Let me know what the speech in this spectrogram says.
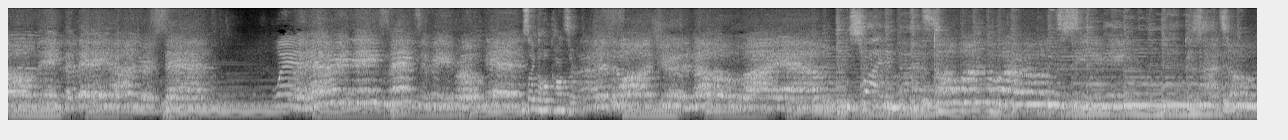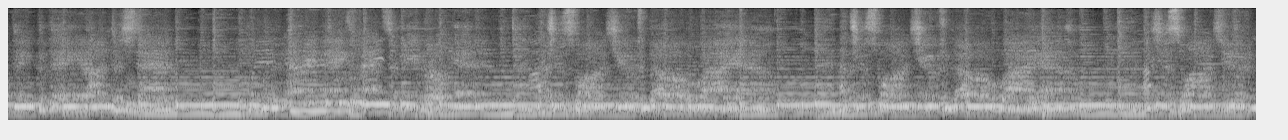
don't think that they understand. It's like the whole concert.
